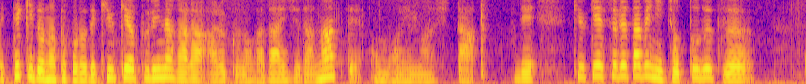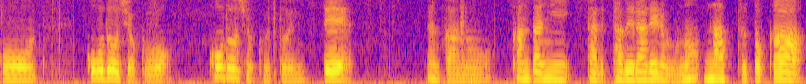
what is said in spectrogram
え適度なところで休憩を取りながら歩くのが大事だなって思いました。で休憩するたびにちょっとずつこう行動食を行動食といってなんかあの簡単に食べられるものナッツとか、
